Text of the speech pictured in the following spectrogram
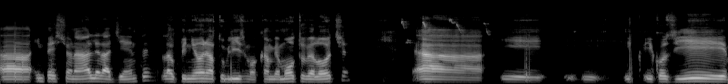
uh, impressionare la gente. L'opinione automobilismo cambia molto veloce uh, e, e, e, così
